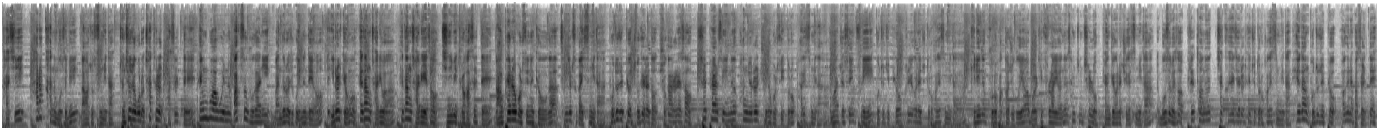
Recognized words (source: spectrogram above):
다시 하락하는 모습이 나와줬습니다. 전체적으로 차트를 봤을 때 횡보하고 있는 박스 구간이 만들어지고 있는데요. 자, 이럴 경우 해당 자리와 해당 자리에서 진입이 들어갔을 때 낭패를 볼 수 있는 경우가 생길 수가 있습니다. 보조지표 두 개를 더 추가를 해서 실패할 수 있는 확률을 줄여볼 수 있도록 하겠습니다. 그만추 스윙 프리 보조지표 클릭을 해주도록 하겠습니다. 길이 는 9로 바꿔주고요. 멀티플라이어는 3.7로 변경을 해주겠습니다. 모습에서 필터는 체크 해제를 해주도록 하겠습니다. 해당 보조지표 확인해 봤을 때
